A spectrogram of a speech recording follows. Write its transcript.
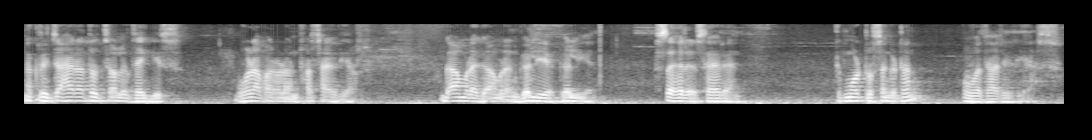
નકલી જાહેરાતો ચાલુ થઈ ગઈ છે. ઘોડા પારવાડાને ફસાવી રહ્યા. છે ગામડે ગામડાને ગલીએ ગલીએ શહેરે શહેરે એક મોટું સંગઠન વધારી રહ્યા છે.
